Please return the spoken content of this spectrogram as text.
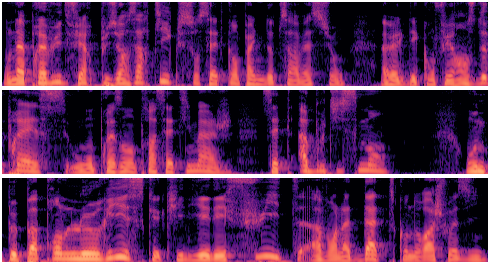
On a prévu de faire plusieurs articles sur cette campagne d'observation, avec des conférences de presse où on présentera cette image, cet aboutissement. On ne peut pas prendre le risque qu'il y ait des fuites avant la date qu'on aura choisie.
